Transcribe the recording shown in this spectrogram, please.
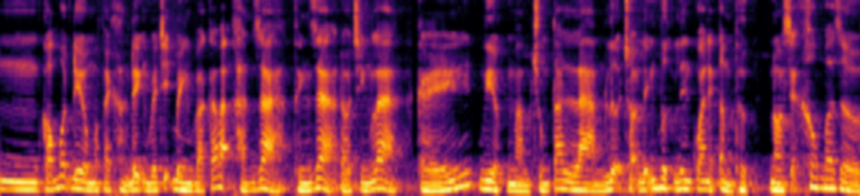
Uhm, có một điều mà phải khẳng định với chị Bình và các bạn khán giả, thính giả đó chính là cái việc mà chúng ta làm lựa chọn lĩnh vực liên quan đến ẩm thực nó sẽ không bao giờ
